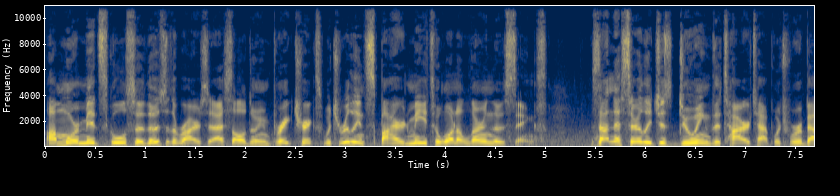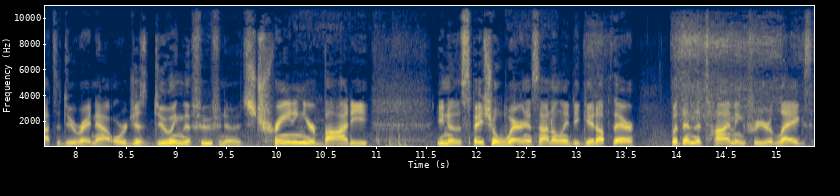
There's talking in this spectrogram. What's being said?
I'm more mid-school, so those are the riders that I saw doing brake tricks, which really inspired me to want to learn those things. It's not necessarily just doing the tire tap, which we're about to do right now, or just doing the fufanu. It's training your body, you know, the spatial awareness, not only to get up there, but then the timing for your legs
